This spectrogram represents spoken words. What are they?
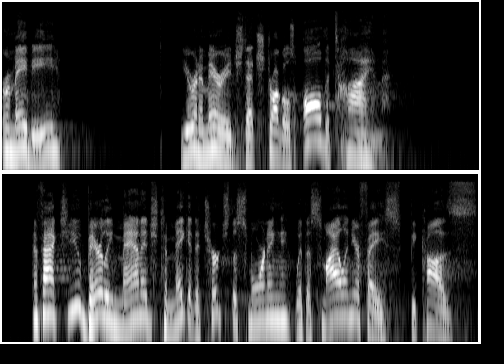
Or maybe you're in a marriage that struggles all the time. In fact, you barely managed to make it to church this morning with a smile on your face because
